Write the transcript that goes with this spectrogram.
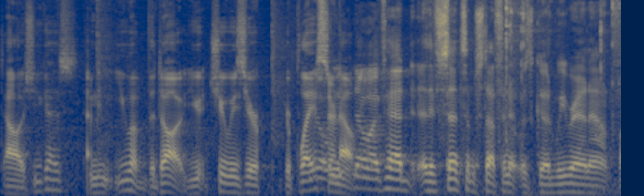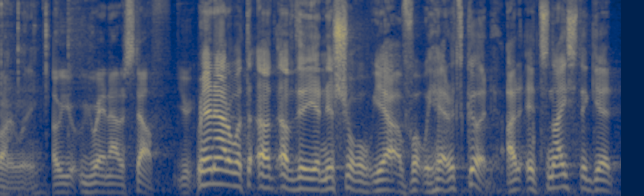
dollars. You guys, I mean, you have the dog. You, Chewy's your your place or no? No, I've had. They've sent some stuff and it was good. We ran out finally. Oh, you, you ran out of stuff. You, Ran out of what the, of, of the initial, yeah, of what we had. It's good. I, it's nice to get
